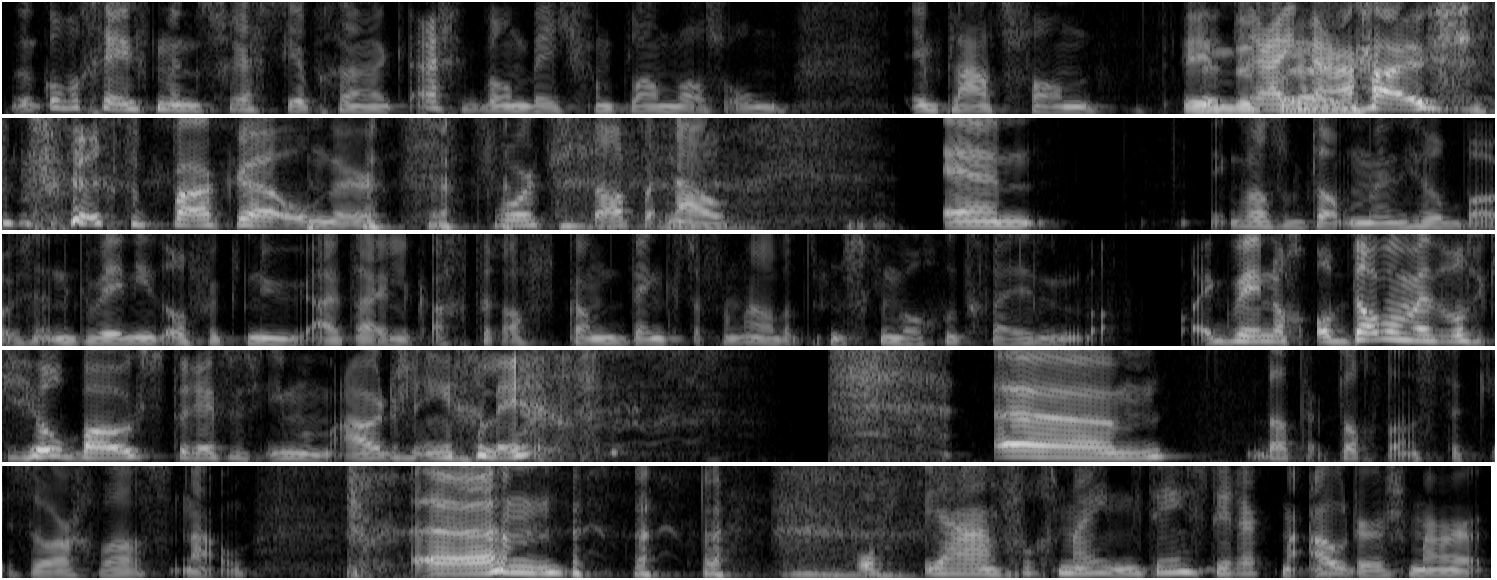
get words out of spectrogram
Dat ik op een gegeven moment een suggestie heb gedaan dat ik eigenlijk wel een beetje van plan was om in plaats van de, In de trein, trein. naar huis terug te pakken om er voor te stappen. Nou, en ik was op dat moment heel boos. En ik weet niet of ik nu uiteindelijk achteraf kan denken van, nou, dat is misschien wel goed geweest. En Ik weet nog, op dat moment was ik heel boos. Er heeft dus iemand mijn ouders ingelicht. Ehm, dat er toch wel een stukje zorg was. Nou, ehm, of ja, volgens mij niet eens direct mijn ouders. Maar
